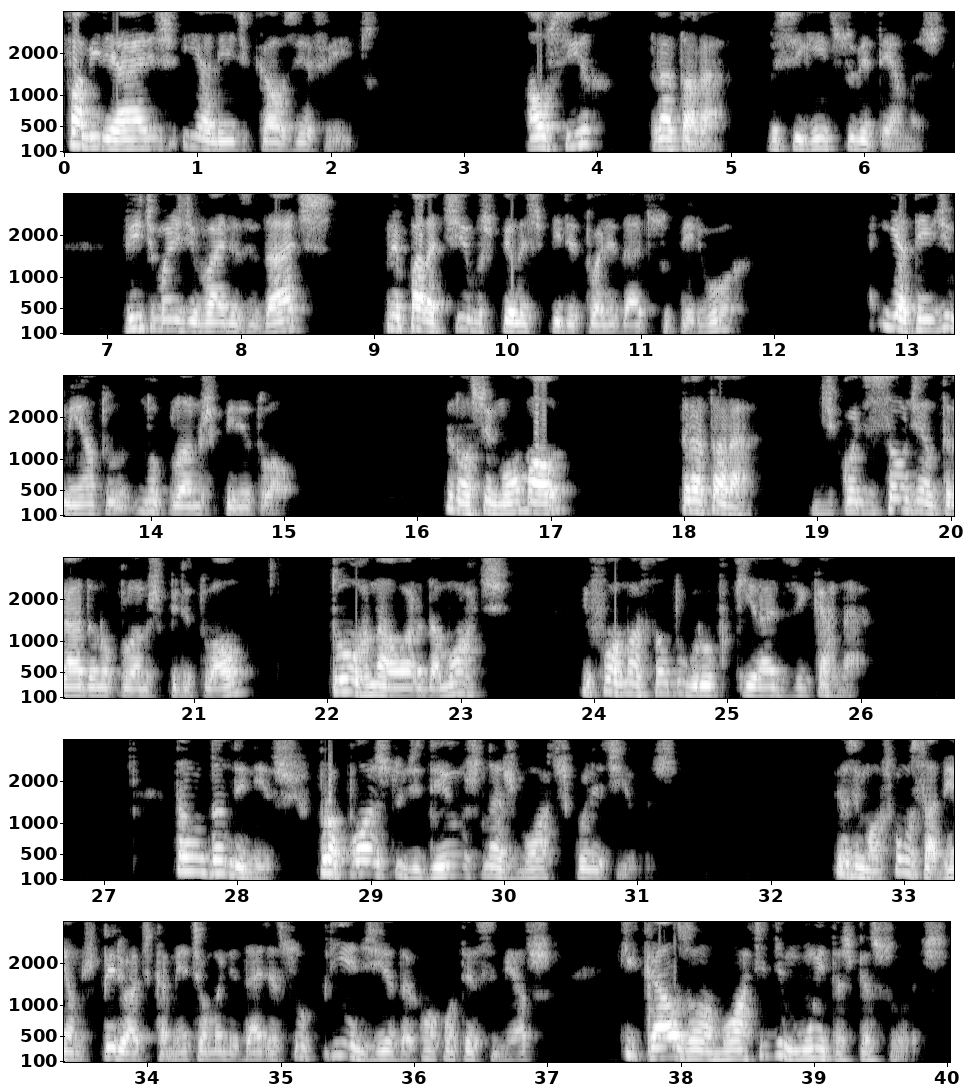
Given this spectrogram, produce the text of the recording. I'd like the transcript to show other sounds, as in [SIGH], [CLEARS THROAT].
familiares e a lei de causa e efeito. Alcir tratará dos seguintes subtemas: vítimas de várias idades, preparativos pela espiritualidade superior e atendimento no plano espiritual. E o nosso irmão Mauro tratará de condição de entrada no plano espiritual, dor na hora da morte e formação do grupo que irá desencarnar. Então, dando início, propósito de Deus nas mortes coletivas. Meus irmãos, como sabemos, periodicamente a humanidade é surpreendida com acontecimentos que causam a morte de muitas pessoas.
